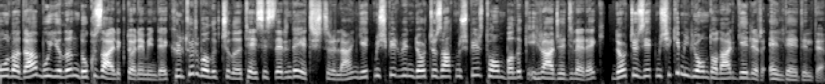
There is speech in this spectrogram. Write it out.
Muğla'da bu yılın 9 aylık döneminde kültür balıkçılığı tesislerinde yetiştirilen 71.461 ton balık ihraç edilerek 472 milyon dolar gelir elde edildi.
